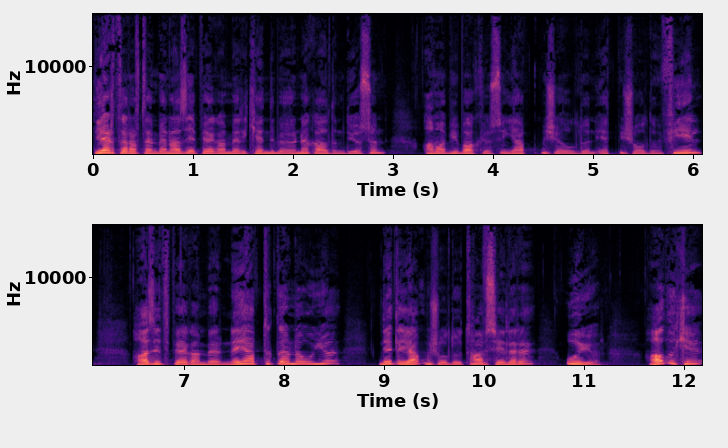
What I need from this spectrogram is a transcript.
diğer taraftan ben Hazreti Peygamber'i kendime örnek aldım diyorsun. Ama bir bakıyorsun yapmış olduğun, etmiş olduğun fiil Hazreti Peygamber ne yaptıklarına uyuyor ne de yapmış olduğu tavsiyelere uyuyor. Halbuki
